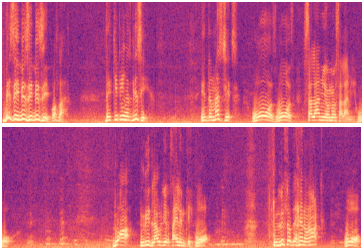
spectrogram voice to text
Busy busy busy. What's that?" They're keeping us busy. In the masjids, wars, wars, salami or no salami, war. Dua, to read loudly or silently, war. To lift up the hand or not, war.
